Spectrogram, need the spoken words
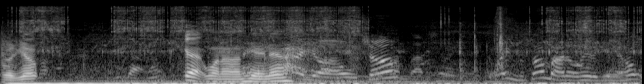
There we go. Got one on here now. There you are, old chum. Waiting for somebody over here to give me hope.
